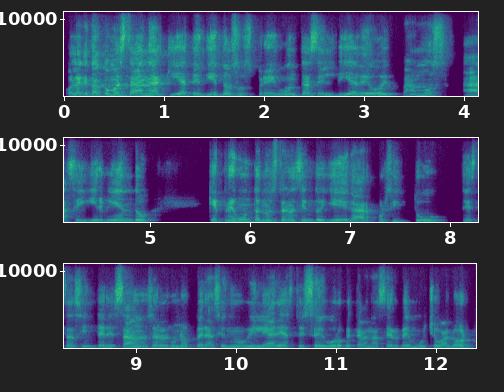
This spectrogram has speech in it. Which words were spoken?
Hola, ¿qué tal? ¿Cómo están? Aquí atendiendo sus preguntas. El día de hoy vamos a seguir viendo qué preguntas nos están haciendo llegar por si tú estás interesado en hacer alguna operación inmobiliaria. Estoy seguro que te van a ser de mucho valor.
